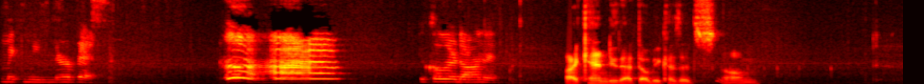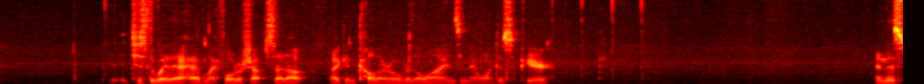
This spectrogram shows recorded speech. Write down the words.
Make me nervous. you colored on it. I can do that though because it's um, just the way that I have my Photoshop set up. I can color over the lines and they won't disappear. And this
